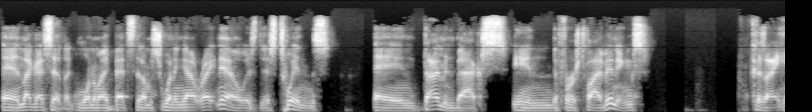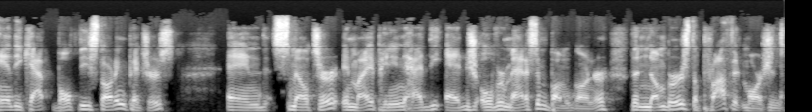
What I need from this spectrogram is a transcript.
And like I said, like one of my bets that I'm sweating out right now is this Twins and Diamondbacks in the first five innings because I handicapped both these starting pitchers. And Smeltzer, in my opinion, had the edge over Madison Bumgarner. The numbers, the profit margins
